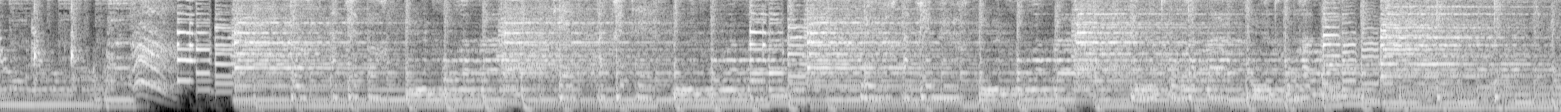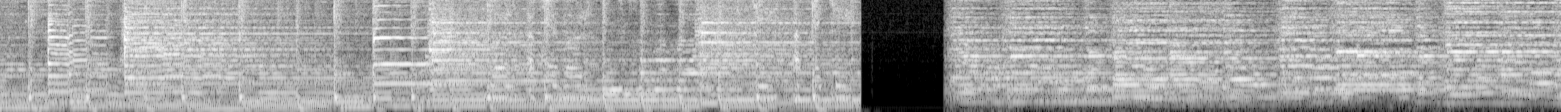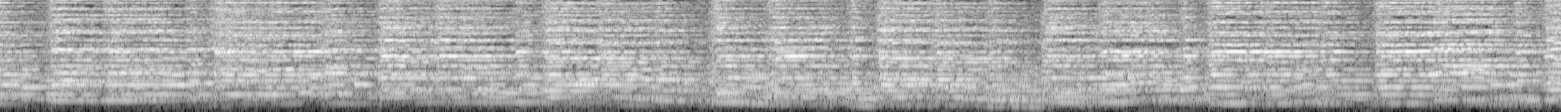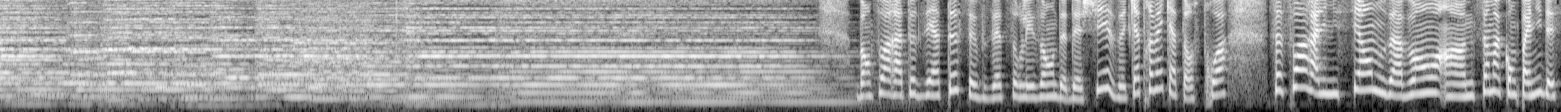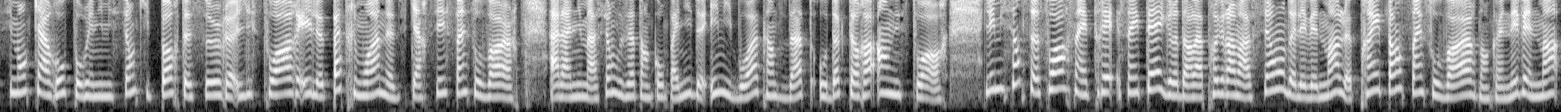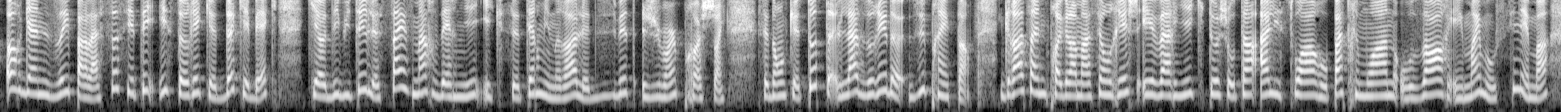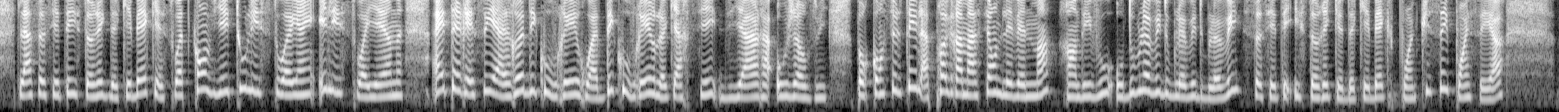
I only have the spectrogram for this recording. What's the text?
Bonsoir à toutes et à tous. Vous êtes sur les ondes de Chiz 94.3. Ce soir à l'émission, nous avons, euh, nous sommes accompagnés de Simon Caro pour une émission qui porte sur l'histoire et le patrimoine du quartier Saint-Sauveur. À l'animation, vous êtes en compagnie de Amy Bois, candidate au doctorat en histoire. L'émission de ce soir s'intègre dans la programmation de l'événement Le Printemps Saint-Sauveur, donc un événement organisé par la Société historique de Québec qui a débuté le 16 mars dernier et qui se terminera le 18 juin prochain. C'est donc toute la durée du printemps. Grâce à une programmation riche et variée qui touche autant à l'histoire, au patrimoine, aux arts et même au cinéma, la Société historique de Québec souhaite convier tous les citoyens et les citoyennes intéressés à redécouvrir ou à découvrir le quartier d'hier à aujourd'hui. Pour consulter la programmation de l'événement, rendez-vous au www.sociétéhistoriquedequebec.qc.ca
